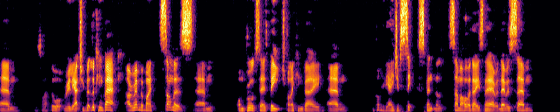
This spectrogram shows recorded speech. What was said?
Um, that's what I thought, really, actually. But looking back, I remember my summers um, on Broadstairs Beach, Viking Bay. Um, probably the age of six, spent the summer holidays there, and there was um,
